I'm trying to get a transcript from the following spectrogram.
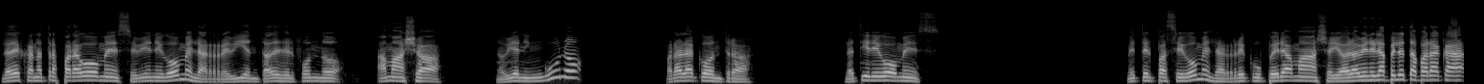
La dejan atrás para Gómez. Se viene Gómez. La revienta desde el fondo a Maya. No había ninguno para la contra. La tiene Gómez. Mete el pase Gómez. La recupera Maya. Y ahora viene la pelota para acá.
